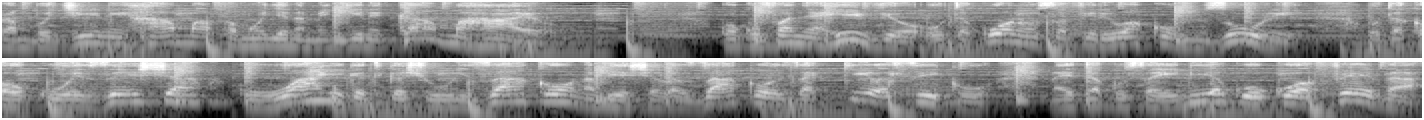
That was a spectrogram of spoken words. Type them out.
Lamborghini, Hummer pamoja na mengine kama hayo. Kwa kufanya hivyo utakuwa na usafiri wako mzuri utakaokuwezesha kuwahi katika shughuli zako na biashara zako za kila siku, na itakusaidia kuokoa fedha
